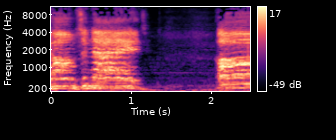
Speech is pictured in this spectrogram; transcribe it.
home tonight. Oh,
